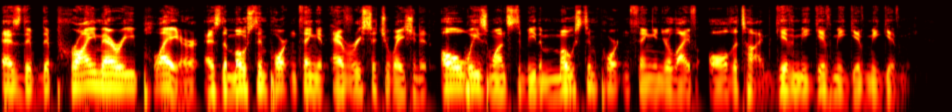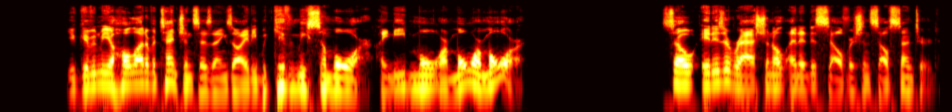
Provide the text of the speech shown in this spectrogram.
as the, the primary player, as the most important thing in every situation. It always wants to be the most important thing in your life all the time. Give me, give me, give me, give me. You've given me a whole lot of attention, says anxiety, but give me some more. I need more, more, more. So it is irrational and it is selfish and self-centered.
